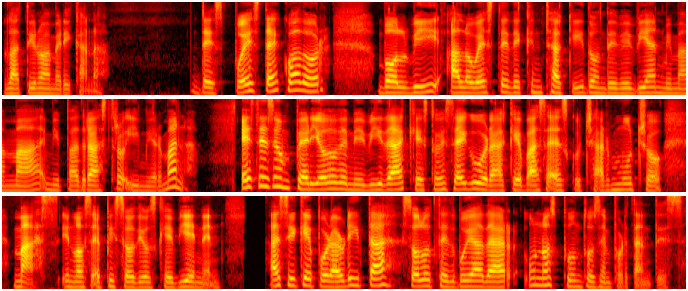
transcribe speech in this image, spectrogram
latinoamericana. Después de Ecuador, volví al oeste de Kentucky, donde vivían mi mamá, mi padrastro y mi hermana. Este es un periodo de mi vida que estoy segura que vas a escuchar mucho más en los episodios que vienen. Así que por ahorita solo te voy a dar unos puntos importantes.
